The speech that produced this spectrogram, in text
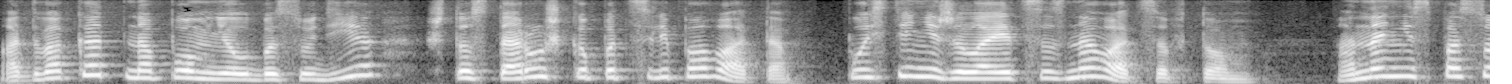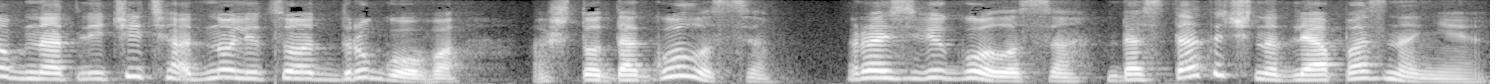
адвокат напомнил бы судье, что старушка подслеповата, пусть и не желает сознаваться в том. Она не способна отличить одно лицо от другого, а что до голоса? Разве голоса достаточно для опознания?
